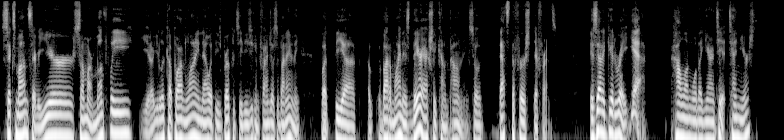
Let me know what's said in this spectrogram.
six months every year. Some are monthly. You know, you look up online now with these brokered CDs, you can find just about anything. But the, uh, the bottom line is they're actually compounding. So that's the first difference. Is that a good rate? Yeah. How long will they guarantee it? 10 years?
